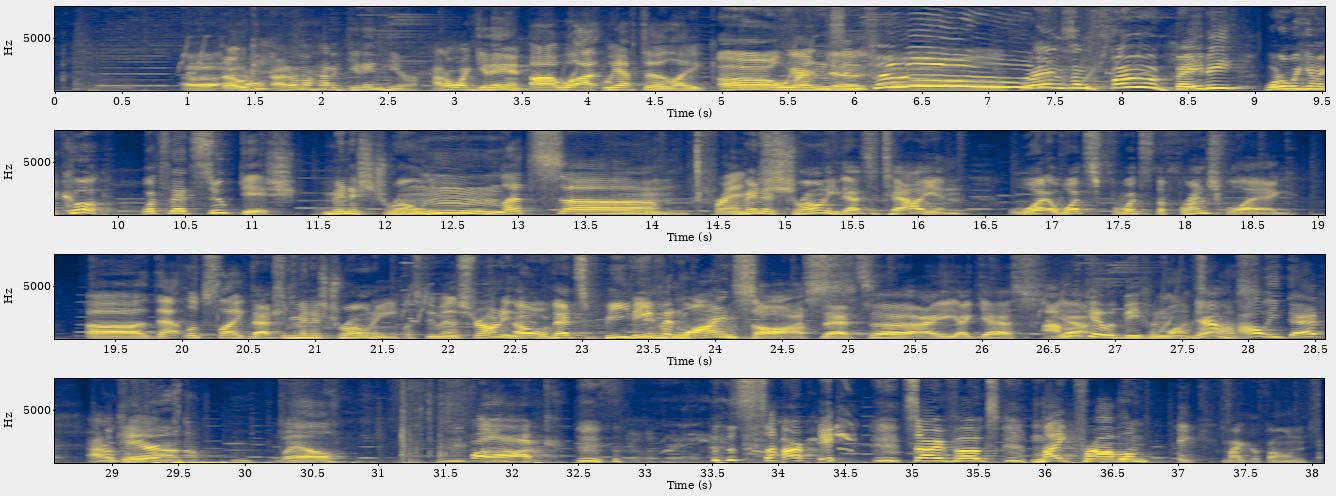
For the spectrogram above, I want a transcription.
Uh, I don't I don't know how to get in here. How do I get in? Uh, well, I, we have to like oh, we friends have to, and food. Oh, friends and food, baby. What are we gonna cook? What's that soup dish? Minestrone. Hmm, let's uh, French. Minestrone. That's Italian. What what's what's the French flag? Uh, that looks like That's minestrone. Let's do minestrone. Then. Oh, that's beef, Beef and, and wine, wine sauce. sauce. That's uh, I I guess. I'm yeah. okay with beef and wine Yeah, sauce. I'll eat that. I don't okay. care. Uh, well, Fuck. sorry, sorry, folks. Mic problem. Microphone.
